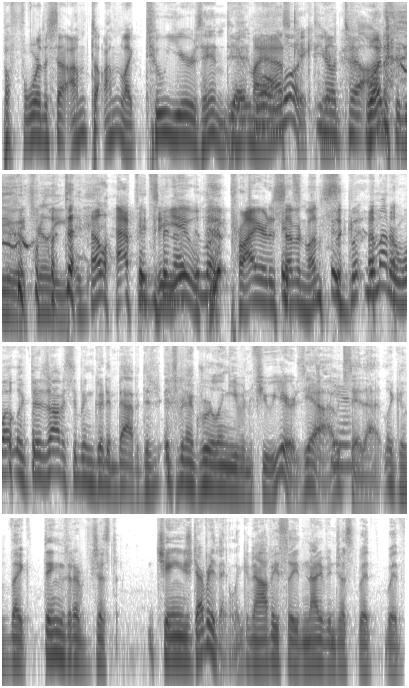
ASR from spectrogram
before the set? I'm, t- I'm like two years in to Yeah, get my well, ass look, kicked. you know, here. to what, honest with you, it's really- what the it- hell happened to been a- you look, prior to seven months ago? But no matter what, like there's obviously been good and bad, but it's been a grueling even few years. Yeah, I would say that. Like like things that have just changed everything. Like and obviously not even just with with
